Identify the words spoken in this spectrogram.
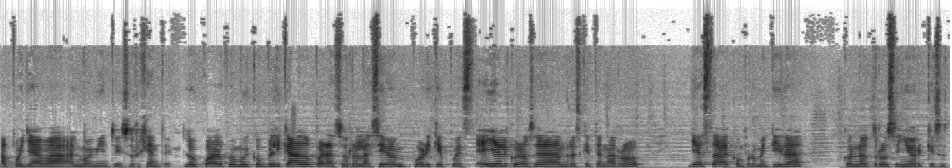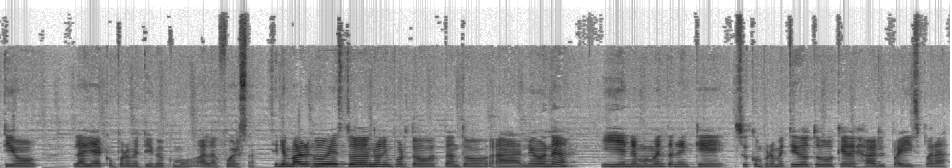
apoyaba al movimiento insurgente, lo cual fue muy complicado para su relación porque pues ella al conocer a Andrés Quintana Roo ya estaba comprometida con otro señor que su tío la había comprometido como a la fuerza. Sin embargo, esto no le importó tanto a Leona y en el momento en el que su comprometido tuvo que dejar el país para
